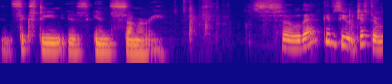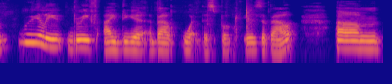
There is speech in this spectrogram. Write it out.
And 16 is in summary. So that gives you just a really brief idea about what this book is about. Um,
